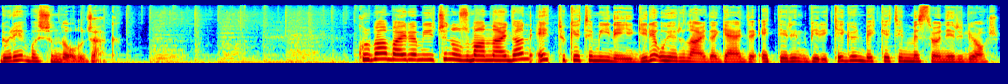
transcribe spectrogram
görev başında olacak. Kurban Bayramı için uzmanlardan et tüketimiyle ilgili uyarılar da geldi. Etlerin 1-2 gün bekletilmesi öneriliyor.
